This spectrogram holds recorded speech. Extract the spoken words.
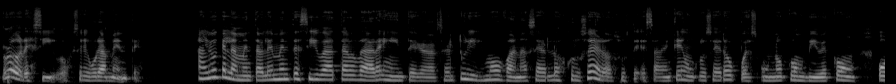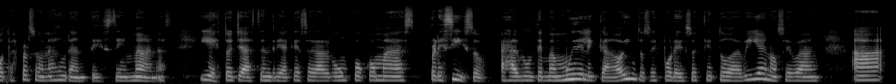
progresivo seguramente. Algo que lamentablemente sí va a tardar en integrarse al turismo van a ser los cruceros. Ustedes saben que en un crucero pues uno convive con otras personas durante semanas y esto ya tendría que ser algo un poco más preciso. Es algún tema muy delicado y entonces por eso es que todavía no se van a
